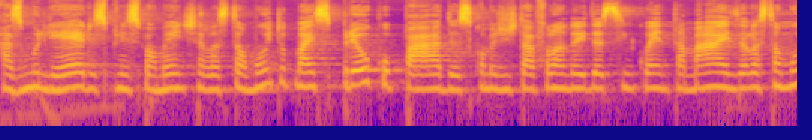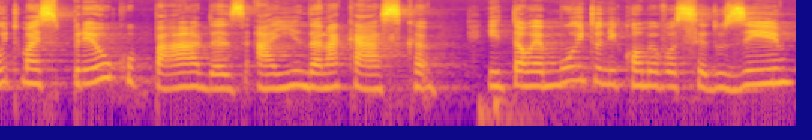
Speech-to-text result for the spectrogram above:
As mulheres, principalmente, elas estão muito mais preocupadas, como a gente está falando aí das 50 mais, elas estão muito mais preocupadas ainda na casca. Então é muito nem como eu vou seduzir,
